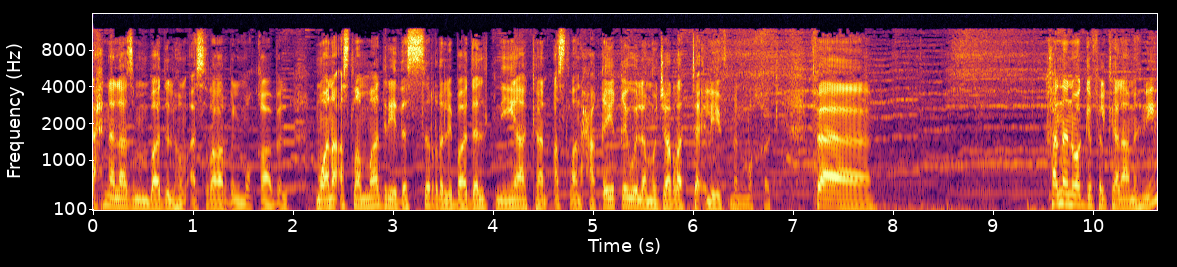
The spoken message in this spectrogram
إحنا لازم نبادلهم أسرار بالمقابل. مو أنا أصلا ما أدري إذا السر اللي بادلتني إياه كان أصلا حقيقي ولا مجرد تأليف من مخك. ف خلنا نوقف الكلام هني.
